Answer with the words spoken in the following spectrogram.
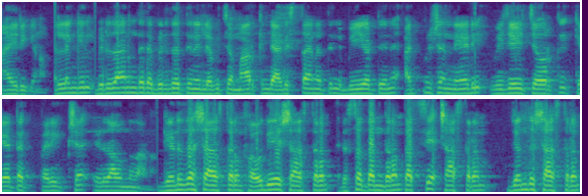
ആയിരിക്കണം. അല്ലെങ്കിൽ ബിരുദാനന്തര ബിരുദത്തിന് ലഭിച്ച മാർക്കിന്റെ അടിസ്ഥാനത്തിൽ ബി എഡിന് അഡ്മിഷൻ നേടി വിജയിച്ചവർക്ക് കേട്ട പരീക്ഷ എഴുതാവുന്നതാണ്. ഗണിതശാസ്ത്രം ഭൗതികശാസ്ത്രം രസതന്ത്രം സസ്യശാസ്ത്രം ജന്തുശാസ്ത്രം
